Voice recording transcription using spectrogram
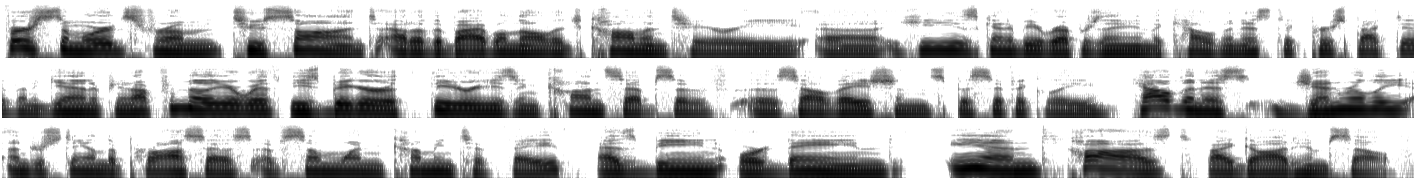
First, some words from Toussaint out of the Bible Knowledge Commentary. Uh, he's going to be representing the Calvinistic perspective. And again, if you're not familiar with these bigger theories and concepts of uh, salvation specifically, Calvinists generally understand the process of someone coming to faith as being ordained and caused by God Himself.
